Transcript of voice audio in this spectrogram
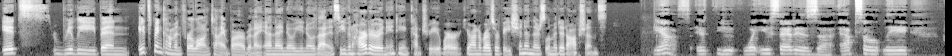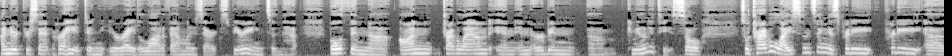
it's really been it's been coming for a long time, Barb, and I and I know you know that it's even harder in Indian country where you're on a reservation and there's limited options. Yes, it, you what you said is uh, absolutely 100% right. And you're right. A lot of families are experiencing that, both in uh, on tribal land and in urban um, communities. So, so tribal licensing is pretty pretty uh,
